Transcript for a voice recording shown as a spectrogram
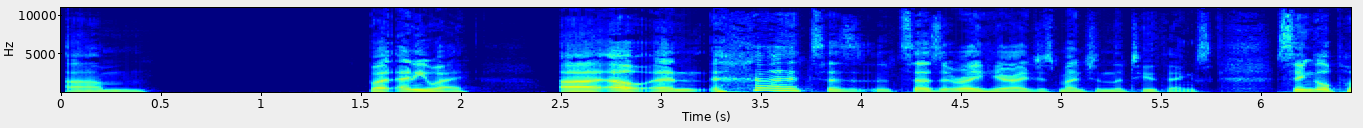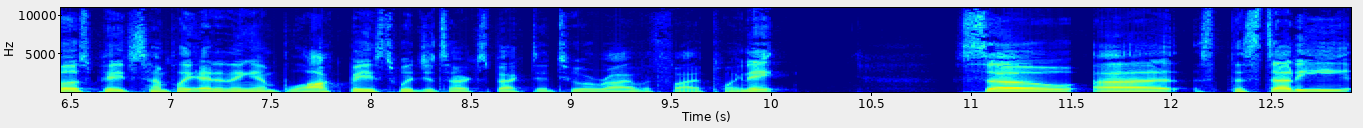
Um, but anyway, uh, oh, and it says it says it right here. I just mentioned the two things: single post page template editing and block based widgets are expected to arrive with 5.8. So uh, the study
